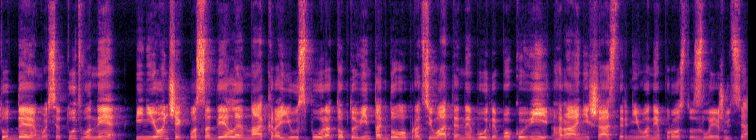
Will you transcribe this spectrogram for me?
Тут дивимося, тут вони піньйончик посадили на краю спура, тобто він так довго працювати не буде. Бокові грані шестерні вони просто злижуться.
